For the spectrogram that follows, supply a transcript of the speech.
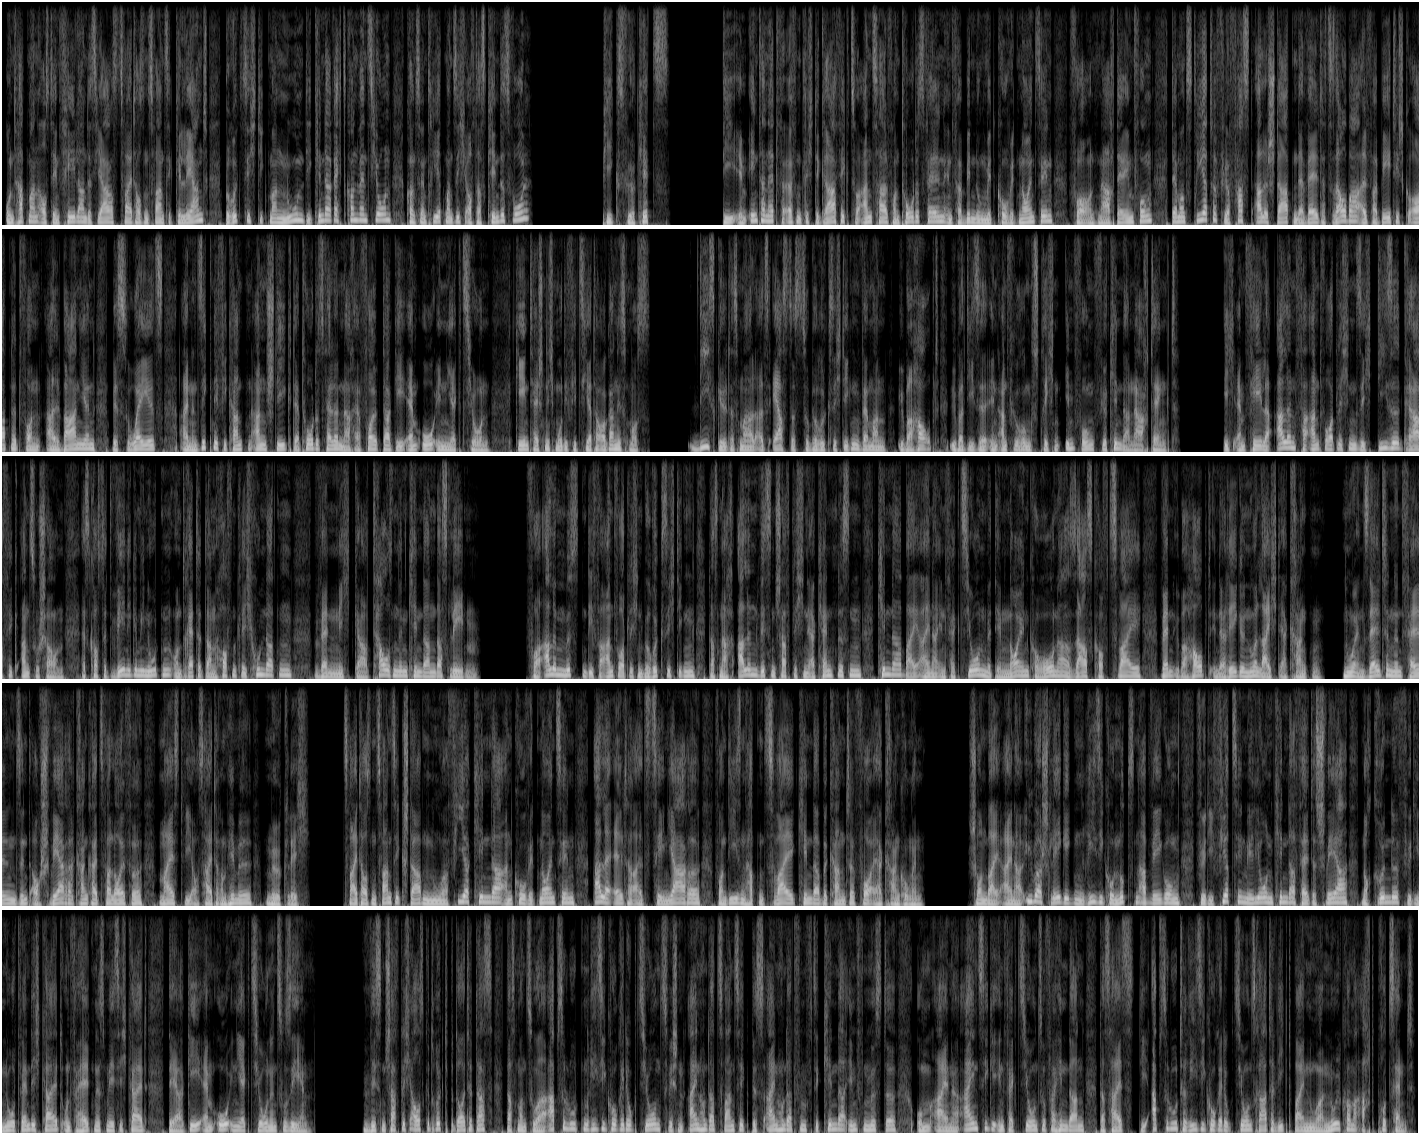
Und hat man aus den Fehlern des Jahres 2020 gelernt, berücksichtigt man nun die Kinderrechtskonvention, konzentriert man sich auf das Kindeswohl? Peaks für Kids, die im Internet veröffentlichte Grafik zur Anzahl von Todesfällen in Verbindung mit Covid-19 vor und nach der Impfung demonstrierte für fast alle Staaten der Welt sauber alphabetisch geordnet von Albanien bis Wales einen signifikanten Anstieg der Todesfälle nach erfolgter GMO-Injektion, gentechnisch modifizierter Organismus. Dies gilt es mal als erstes zu berücksichtigen, wenn man überhaupt über diese in Anführungsstrichen Impfung für Kinder nachdenkt. Ich empfehle allen Verantwortlichen, sich diese Grafik anzuschauen. Es kostet wenige Minuten und rettet dann hoffentlich Hunderten, wenn nicht gar Tausenden Kindern das Leben. Vor allem müssten die Verantwortlichen berücksichtigen, dass nach allen wissenschaftlichen Erkenntnissen Kinder bei einer Infektion mit dem neuen Corona SARS-CoV-2, wenn überhaupt, in der Regel nur leicht erkranken. Nur in seltenen Fällen sind auch schwere Krankheitsverläufe, meist wie aus heiterem Himmel, möglich. 2020 starben nur vier Kinder an Covid-19, alle älter als zehn Jahre, von diesen hatten zwei Kinder bekannte Vorerkrankungen. Schon bei einer überschlägigen Risiko-Nutzen-Abwägung für die 14 Millionen Kinder fällt es schwer, noch Gründe für die Notwendigkeit und Verhältnismäßigkeit der GMO-Injektionen zu sehen. Wissenschaftlich ausgedrückt bedeutet das, dass man zur absoluten Risikoreduktion zwischen 120 bis 150 Kinder impfen müsste, um eine einzige Infektion zu verhindern. Das heißt, die absolute Risikoreduktionsrate liegt bei nur 0,8 Prozent.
